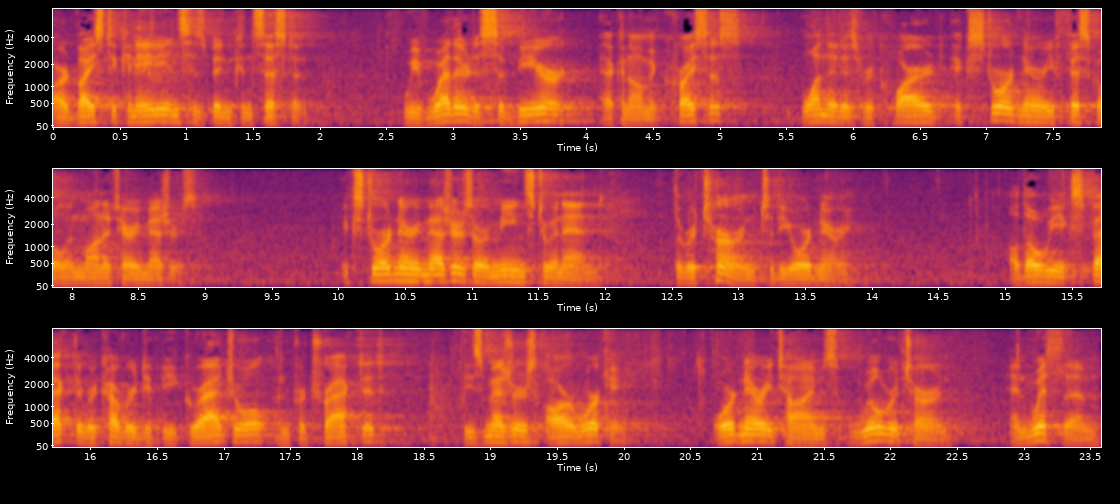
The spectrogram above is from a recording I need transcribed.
Our advice to Canadians has been consistent. We've weathered a severe economic crisis, one that has required extraordinary fiscal and monetary measures. Extraordinary measures are a means to an end, the return to the ordinary. Although we expect the recovery to be gradual and protracted, these measures are working. Ordinary times will return, and with them,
